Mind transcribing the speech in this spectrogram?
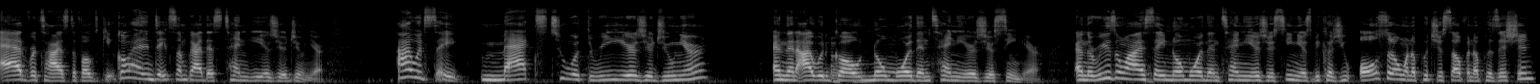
advertise to folks, go ahead and date some guy that's 10 years your junior. I would say max two or three years your junior, and then I would go no more than 10 years your senior. And the reason why I say no more than 10 years your senior is because you also don't want to put yourself in a position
